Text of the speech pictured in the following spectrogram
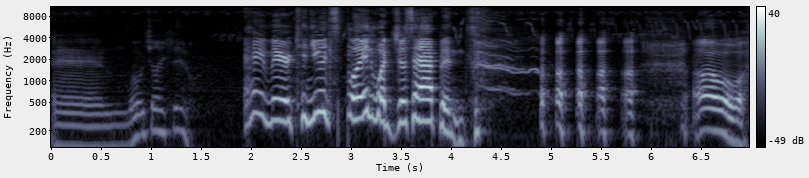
And what would you like to do? hey, Mayor, can you explain what just happened? oh,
